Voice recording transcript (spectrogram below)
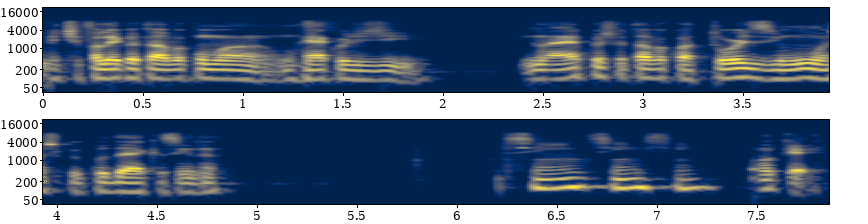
Eu te falei que eu tava com uma, um recorde de. Na época acho que eu tava 14-1, acho que com o deck, assim, né? Sim, sim, sim. Ok.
